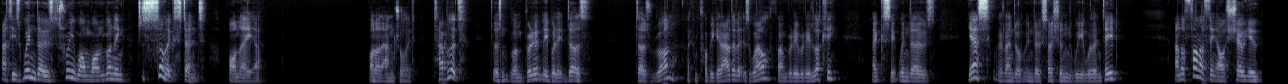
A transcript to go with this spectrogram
That is Windows 3.11 running to some extent on a uh, on an Android tablet. Doesn't run brilliantly, but it does does run. I can probably get out of it as well if I'm really really lucky. Exit Windows. Yes, we'll end up Windows session. We will indeed. And the final thing I'll show you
